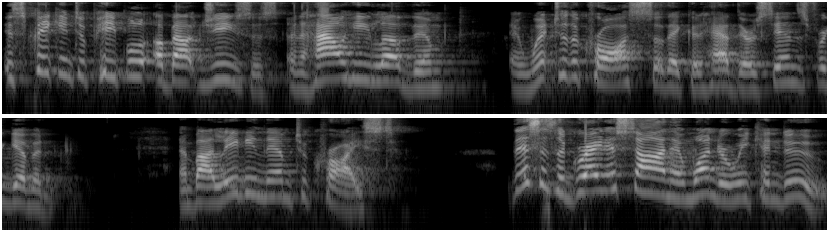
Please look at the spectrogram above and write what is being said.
is speaking to people about Jesus and how he loved them and went to the cross so they could have their sins forgiven. And by leading them to Christ, this is the greatest sign and wonder we can do.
